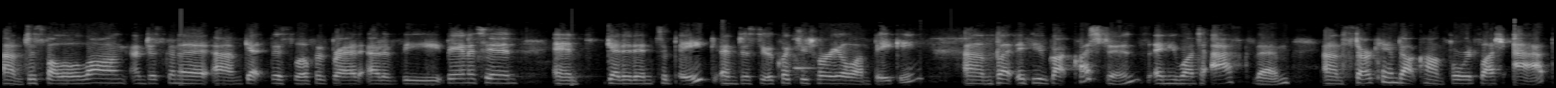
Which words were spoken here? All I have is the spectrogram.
um, just follow along. I'm just going to um, get this loaf of bread out of the Banneton and get it into bake and just do a quick tutorial on baking. Um, but if you've got questions and you want to ask them, um, starcam.com forward slash app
